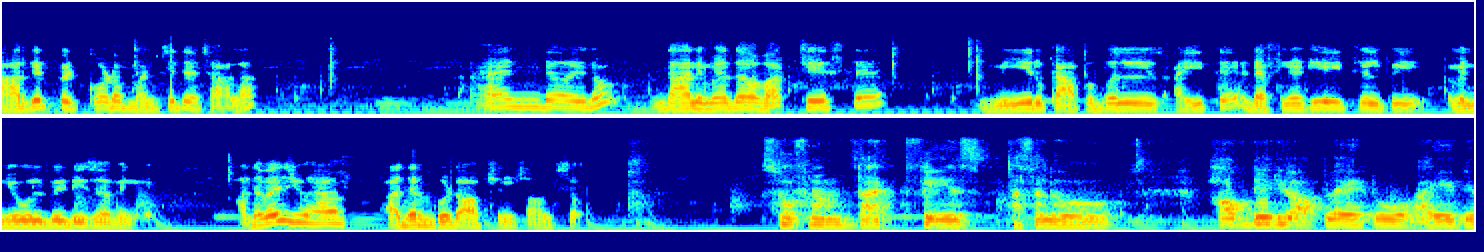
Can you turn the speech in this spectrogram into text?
టార్గెట్ పెట్టుకోవడం మంచిదే చాలా అండ్ యూనో దాని మీద వర్క్ చేస్తే మీరు క్యాపబుల్ అయితే definitely it will be I mean you will be deserving it otherwise you have other good options also so from that phase అసలు how did you apply to IIT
